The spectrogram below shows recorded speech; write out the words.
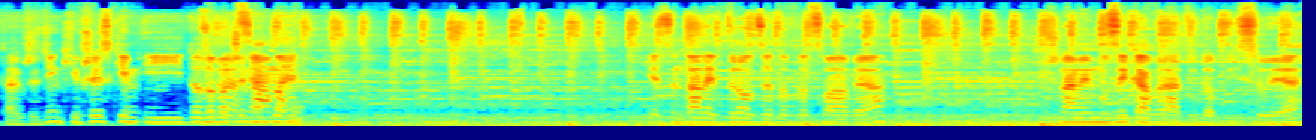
Także dzięki wszystkim i do zobaczenia. Jestem dalej w drodze do Wrocławia. Przynajmniej muzyka w radiu dopisuje.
